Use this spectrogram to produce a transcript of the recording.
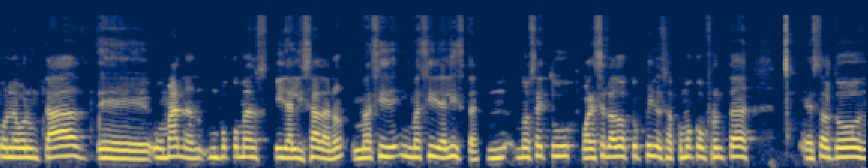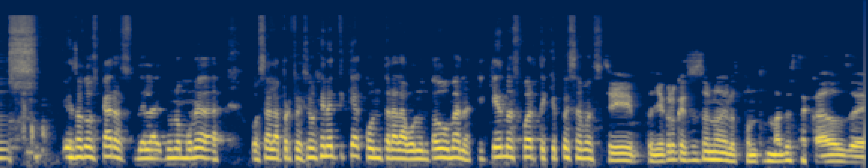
con la voluntad eh, humana un poco más idealizada, ¿no? Más, más idealista. No, sé tú, cuál es el lado que opinas, o sea, cómo confronta estas dos, estas dos caras de, la, de una moneda. O sea, la perfección genética contra la voluntad humana. ¿Qué, es más fuerte? ¿Qué pesa más? Sí, pues yo creo que ese es uno de los puntos más destacados de,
